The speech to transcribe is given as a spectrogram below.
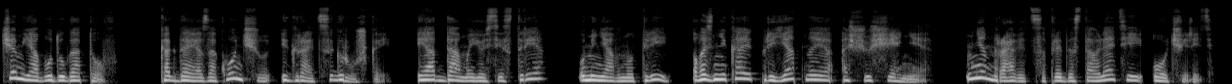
чем я буду готов. Когда я закончу играть с игрушкой и отдам ее сестре, у меня внутри возникает приятное ощущение. Мне нравится предоставлять ей очередь.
